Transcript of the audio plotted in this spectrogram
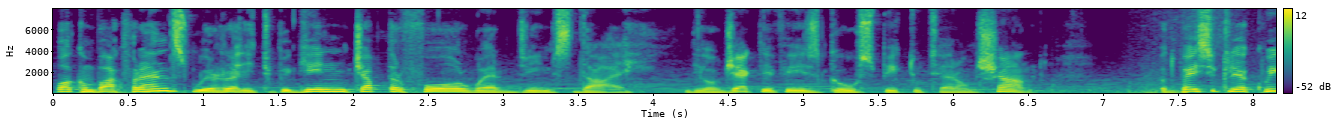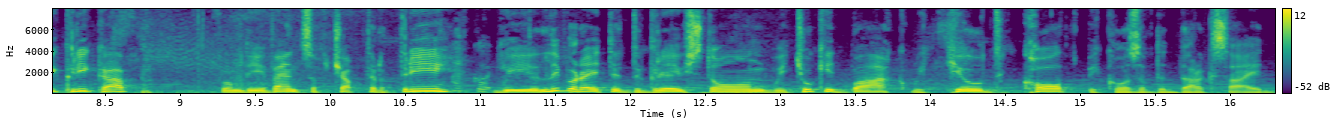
Welcome back, friends. We're ready to begin chapter 4 Where Dreams Die. The objective is go speak to Theron Shan. But basically, a quick recap from the events of chapter 3. We liberated the gravestone, we took it back, we killed Koth because of the dark side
